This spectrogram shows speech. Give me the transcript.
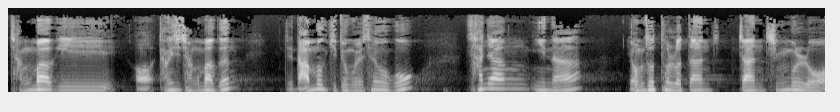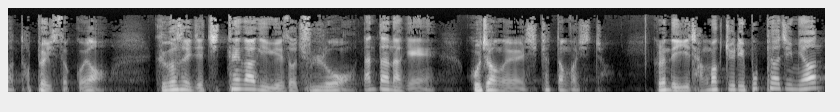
장막이 어, 당시 장막은 나무 기둥을 세우고 사냥이나 염소털로 딴, 짠 직물로 덮여 있었고요. 그것을 이제 지탱하기 위해서 줄로 단단하게 고정을 시켰던 것이죠. 그런데 이 장막줄이 뽑혀지면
